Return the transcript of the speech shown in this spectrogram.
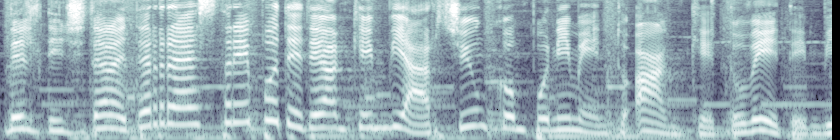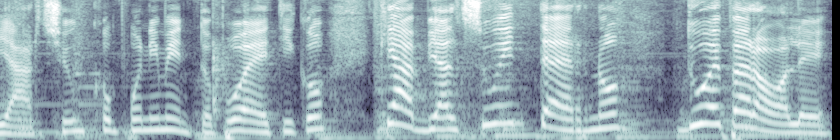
del Digitale Terrestre. E potete anche inviarci un componimento, anche dovete inviarci un componimento poetico che abbia al suo interno due parole,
